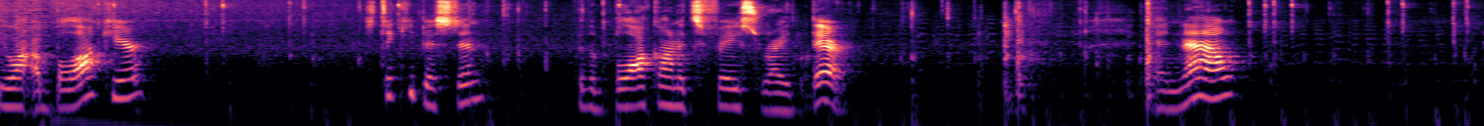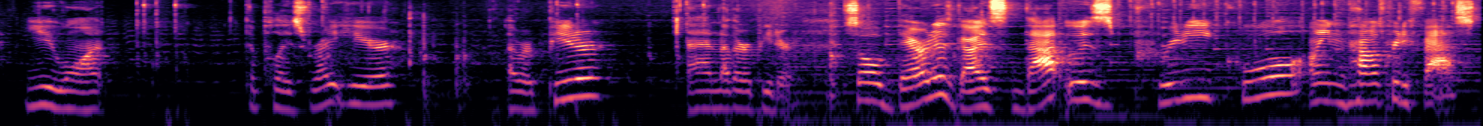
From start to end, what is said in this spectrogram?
You want a block here, sticky piston, with a block on its face right there. And now, you want to place right here a repeater and another repeater. So there it is, guys. That was pretty cool. I mean, that was pretty fast,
